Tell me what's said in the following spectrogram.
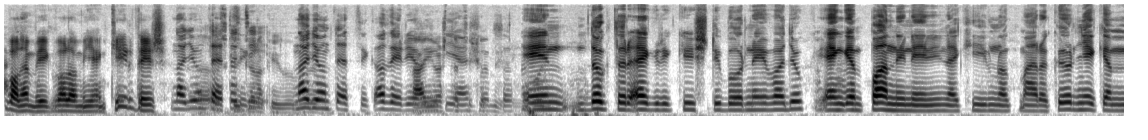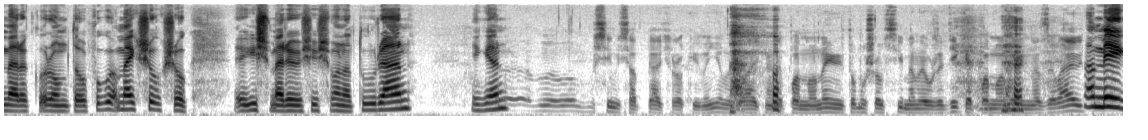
Так. Van-e még valamilyen kérdés? Nagyon tetszik. Toді- Nagyon tetszik, azért Hány jövünk éves ilyen tetszik lenni? sokszor. Én dr. Egri Kis Tiborné vagyok, engem Panni néninek hívnak már a környéken, mert a koromtól fogva, meg sok-sok ismerős is van a túrán, igen. 75 років мені називають мене панно Нині, тому що всі мене вже тільки панно Нині називають. Hát még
